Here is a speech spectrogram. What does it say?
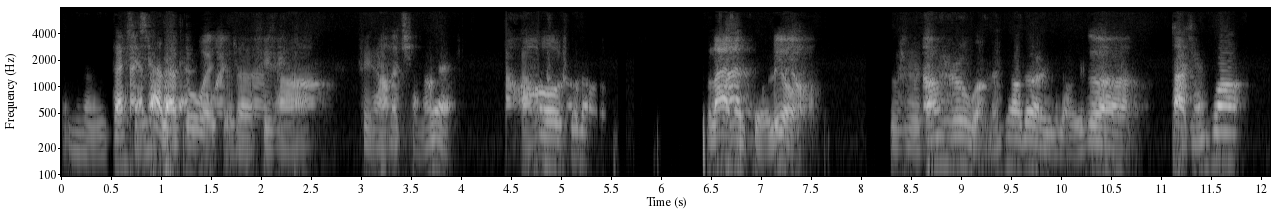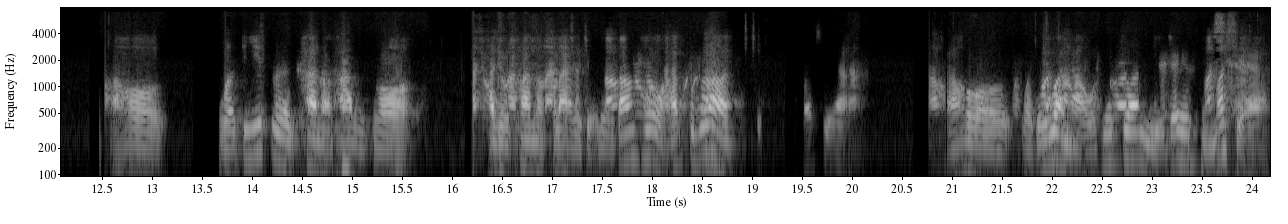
嗯，在现在来说，我也觉得非常非常的前卫。然后说到 Fly 九六，就是当时我们校队有一个。大前锋，然后我第一次看到他的时候，他就穿的 Fly 九六，当时我还不知道鞋，然后我就问他，我说哥你这是什么鞋？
